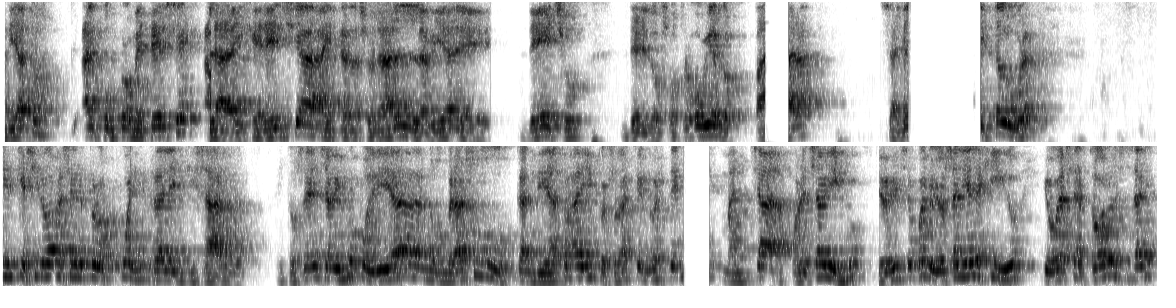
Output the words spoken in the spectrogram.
candidatos, al comprometerse a la injerencia internacional, la vía de, de hecho de los otros gobiernos para salir de la dictadura, es que sí lo van a hacer, pero pueden ralentizarlo. Entonces el chavismo podría nombrar sus candidatos ahí, personas que no estén manchadas por el chavismo, y ellos dicen, bueno, yo salí elegido y voy a hacer todo lo necesario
